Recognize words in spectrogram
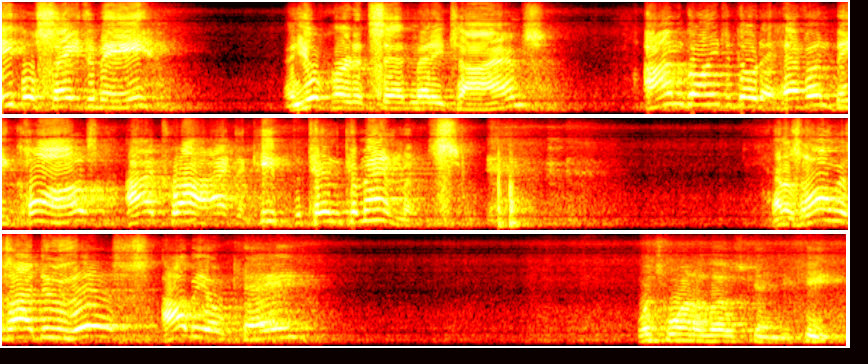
People say to me, and you've heard it said many times, I'm going to go to heaven because I try to keep the Ten Commandments. And as long as I do this, I'll be okay. Which one of those can you keep?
